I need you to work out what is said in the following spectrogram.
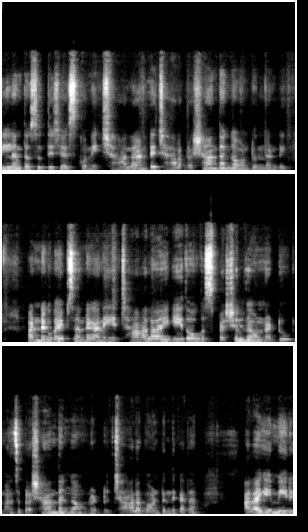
ఇల్లంతా శుద్ధి చేసుకొని చాలా అంటే చాలా ప్రశాంతంగా ఉంటుందండి. పండగ వైబ్స్ అనగానే చాలా ఏదో ఒక స్పెషల్గా ఉన్నట్టు మనసు ప్రశాంతంగా ఉన్నట్టు చాలా బాగుంటుంది కదా. అలాగే మీరు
